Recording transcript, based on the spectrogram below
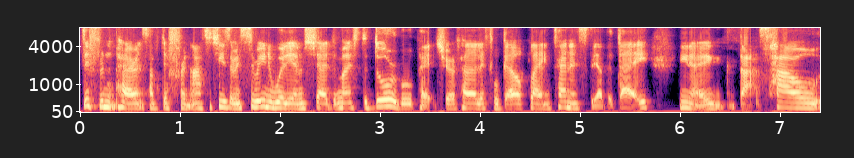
different parents have different attitudes. I mean, Serena Williams shared the most adorable picture of her little girl playing tennis the other day. You know, that's how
